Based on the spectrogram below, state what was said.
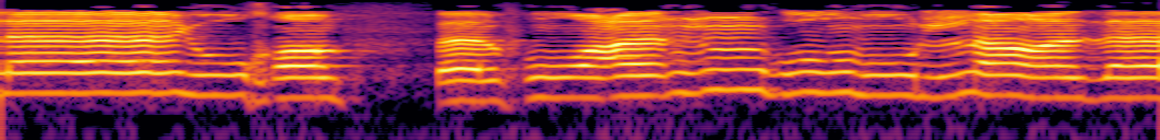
فَلَا يُخَفَّفُ عَنْهُمُ الْعَذَابُ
